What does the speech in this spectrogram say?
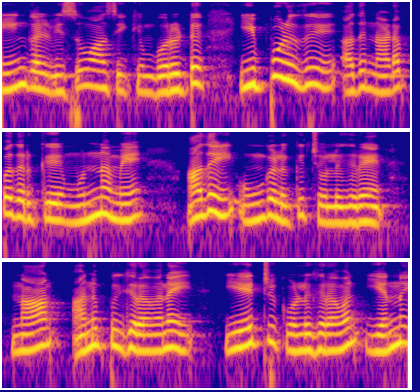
நீங்கள் விசுவாசிக்கும் பொருட்டு இப்பொழுது அது நடப்பதற்கு முன்னமே அதை உங்களுக்கு சொல்லுகிறேன். நான் அனுப்புகிறவனை ஏற்றுக்கொள்ளுகிறவன் என்னை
